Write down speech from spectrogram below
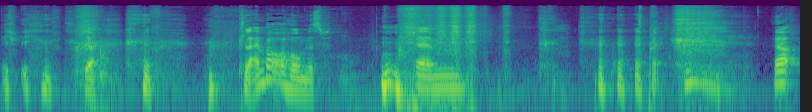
Ich, ich, ja. Kleinbauer Homeless. ähm, ja.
